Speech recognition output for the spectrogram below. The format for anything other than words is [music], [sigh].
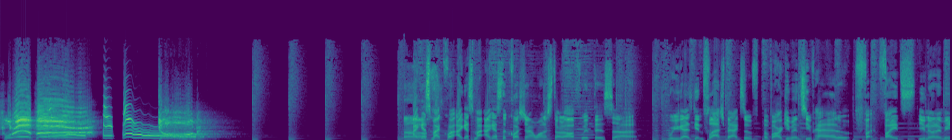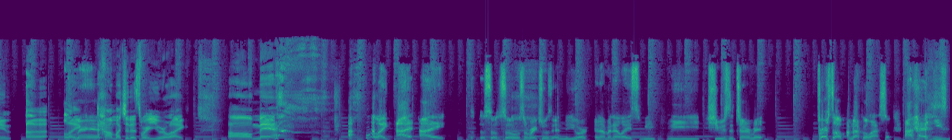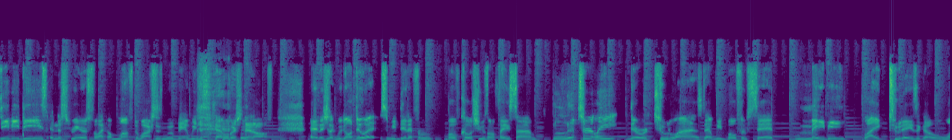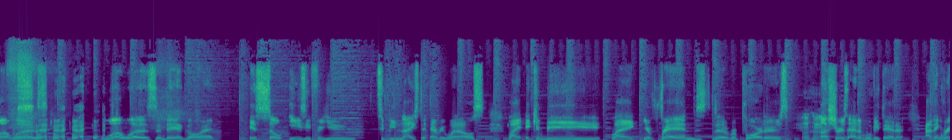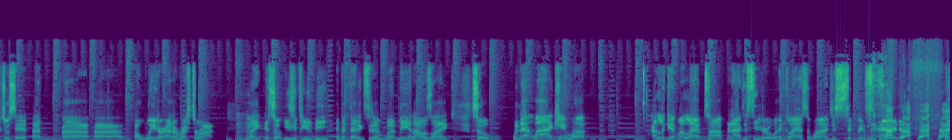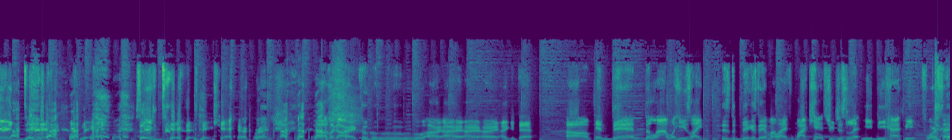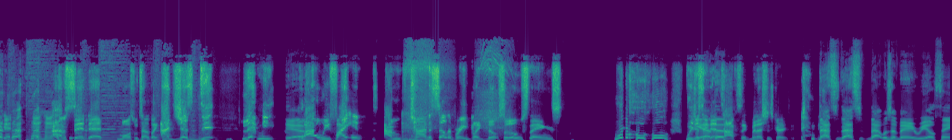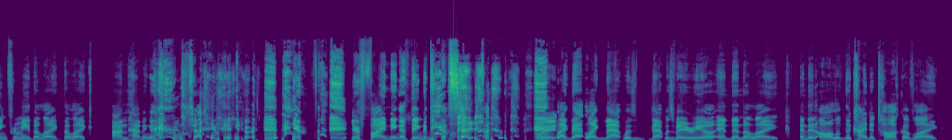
Forever. Dog. I guess my que- I guess my I guess the question I want to start off with is uh were you guys getting flashbacks of, of arguments you've had or fi- fights you know what I mean uh like Man. how much of this where you were like oh man [laughs] like I I so so so Rachel's in New York and I'm in LA. So we we she was determined. First off, I'm not gonna lie. So I had these DVDs in the screeners for like a month to watch this movie, and we just kept pushing it off. And then she's like, "We're gonna do it." So we did it from both coasts. She was on Facetime. Literally, there were two lines that we both have said maybe like two days ago. One was [laughs] one was Zendaya going, it's so easy for you to be nice to everyone else. Like it can be like your friends, the reporters, Mhm. ushers at a movie theater. I think Rachel said a, uh, uh, a waiter at a restaurant. Mhm. Like it's so easy for you to be empathetic to them, but me. And I was like, so when that line came up, I look at my laptop and I just see her with a glass of wine, just sipping, staring, staring [laughs] dead, staring dead in the camera. I was like, all right, cool, cool, cool, cool. All right, all right, all right, all right. I get that. Um, and then the line where he's like, "This is the biggest day of my life. Why can't you just let me be happy for a 2nd [laughs] Mhm. I've said that multiple times. Like, I just did. Let me. yeah. Why are we fighting? I'm trying to celebrate. Like, tho- so those things. Woo-hoo-hoo. We just Yeah, ain't that the- toxic, but that's just crazy. [laughs] that's that's that was a very real thing for me. The like the like I'm having a [laughs] good time and you're [laughs] you're, you're finding a thing to be upset about. Right. like that like that was that was very real and then the like and then all of the kind of talk of like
